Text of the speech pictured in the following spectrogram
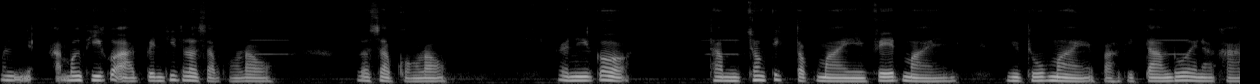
มันบางทีก็อาจเป็นที่โทรศัพท์ของเรา โทรศัพท์ของเราอันนี้ก็ทำช่อง TikTok ใหม่ เฟซใหม่ YouTube ใหม่ ฝากติดตามด้วยนะคะ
